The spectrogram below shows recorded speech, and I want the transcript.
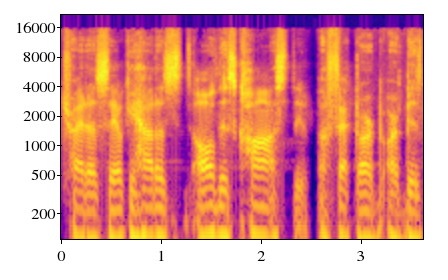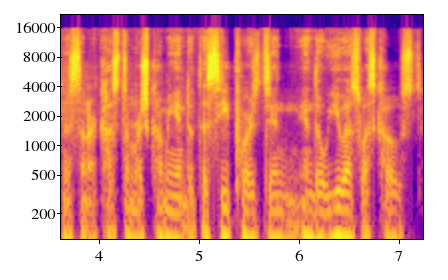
try to say, okay, how does all this cost affect our, our business and our customers coming into the seaports in, in the U.S. West Coast?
